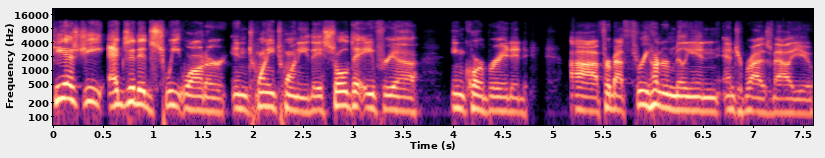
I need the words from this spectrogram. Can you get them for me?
TSG exited Sweetwater in 2020. They sold to Aphria Incorporated uh, for about 300 million enterprise value,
